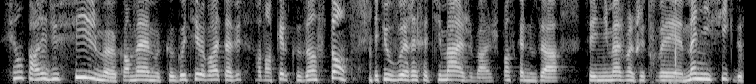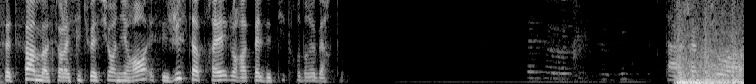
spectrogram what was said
si on parlait du film quand même que Gauthier Lebret a vu, ce sera dans quelques instants. Et puis vous verrez cette image. Bah, je pense qu'elle nous a. C'est une image que j'ai trouvée magnifique de cette femme sur la situation en Iran. Et c'est juste après le rappel des titres de Roberto. Cette triste découverte à euh,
